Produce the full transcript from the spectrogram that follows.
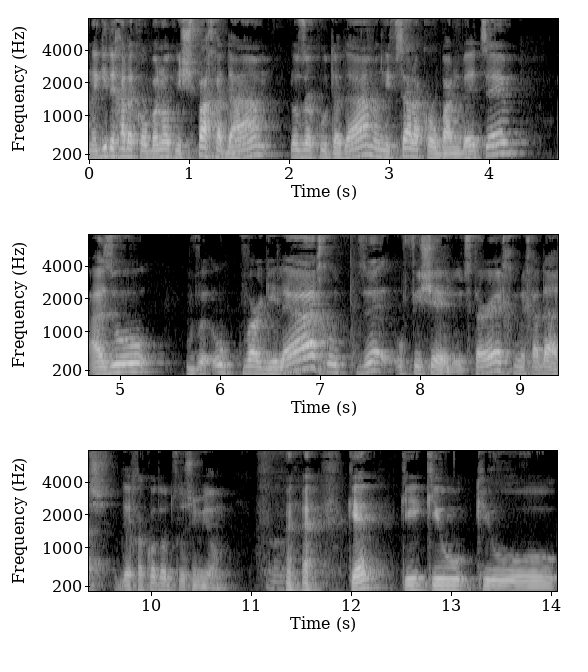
נגיד אחד הקורבנות נשפך הדם, לא זרקו את הדם, הוא נפסל הקורבן בעצם, אז הוא, הוא כבר גילח, הוא, זה, הוא פישל, הוא יצטרך מחדש לחכות עוד 30 יום. כן? כי, כי, הוא, כי, הוא,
